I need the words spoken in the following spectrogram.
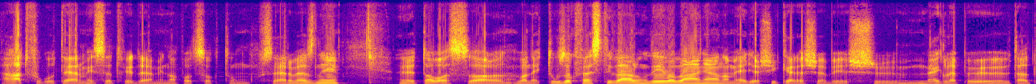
átfogó természetvédelmi napot szoktunk szervezni. Tavasszal van egy Túzok Fesztiválunk Dévabányán, ami egyre sikeresebb és meglepő, tehát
